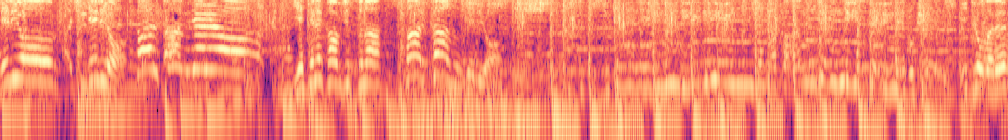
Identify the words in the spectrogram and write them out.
Geliyor, geliyor. Tarkan geliyor. Yetenek avcısına Tarkan geliyor. Videoları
